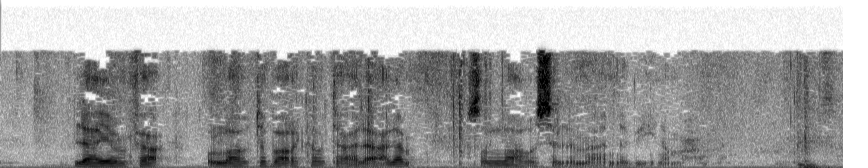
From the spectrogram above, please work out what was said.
لا ينفع. والله تبارك وتعالى أعلم. صلى الله وسلم على نبينا محمد.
